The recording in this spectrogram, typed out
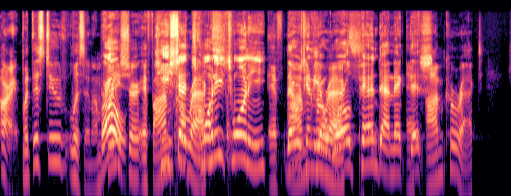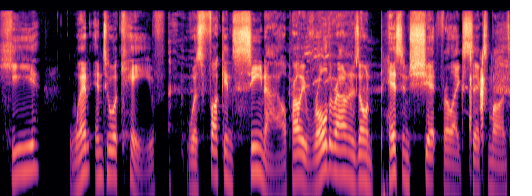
All right, but this dude, listen, I'm Bro, pretty sure if I'm he said correct, twenty twenty. if There was gonna be a world pandemic. This I'm correct, he went into a cave, was fucking senile, probably rolled around in his own piss and shit for like six months,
